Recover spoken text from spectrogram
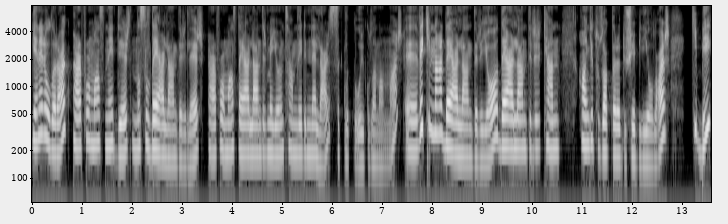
genel olarak performans nedir, nasıl değerlendirilir, performans değerlendirme yöntemleri neler, sıklıkla uygulananlar e, ve kimler değerlendiriyor, değerlendirirken hangi tuzaklara düşebiliyorlar gibi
